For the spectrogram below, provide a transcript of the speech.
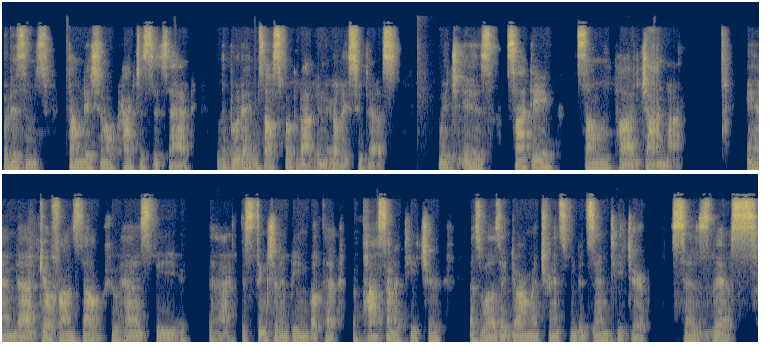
Buddhism's foundational practices that the Buddha himself spoke about in early suttas, which is sati sampajana. And uh, Gil Fronsdal, who has the uh, distinction of being both a Vipassana teacher as well as a Dharma transmitted Zen teacher, says this.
